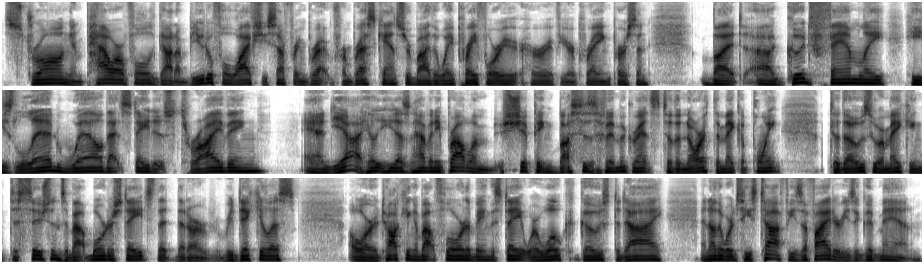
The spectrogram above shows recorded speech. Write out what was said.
strong and powerful, got a beautiful wife. She's suffering from breast cancer, by the way. Pray for her if you're a praying person but a good family. He's led well. That state is thriving. And yeah, he, he doesn't have any problem shipping buses of immigrants to the north to make a point to those who are making decisions about border states that, that are ridiculous or talking about Florida being the state where woke goes to die. In other words, he's tough. He's a fighter. He's a good man.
